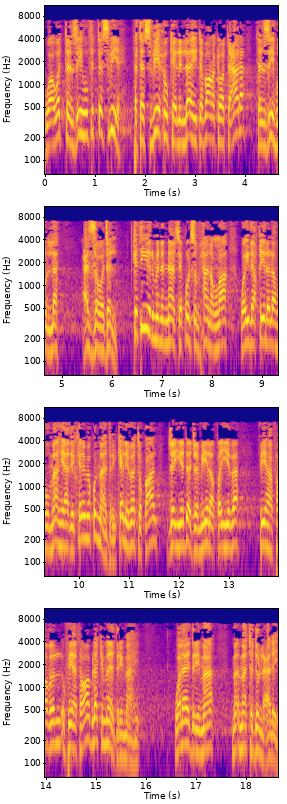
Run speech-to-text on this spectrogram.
و والتنزيه في التسبيح. فتسبيحك لله تبارك وتعالى تنزيه له عز وجل. كثير من الناس يقول سبحان الله وإذا قيل له ما هي هذه الكلمة يقول ما أدري. كلمة تقال جيدة جميلة طيبة فيها فضل وفيها ثواب لكن ما يدري ما هي. ولا يدري ما ما, ما تدل عليه.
